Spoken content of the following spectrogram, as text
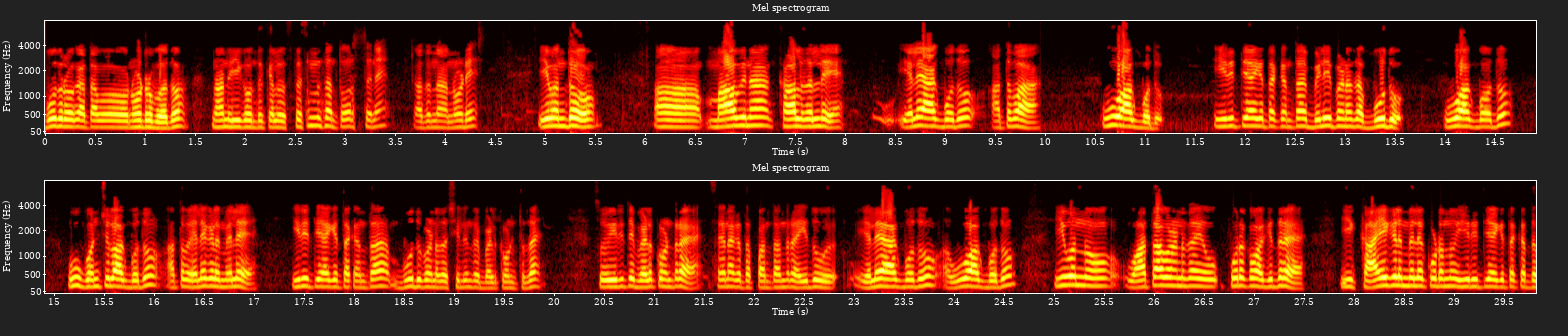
ಬೂದು ರೋಗ ತಾವು ನೋಡಿರ್ಬೋದು. ನಾನು ಈಗ ಒಂದು ಕೆಲವು ಸ್ಪೆಸಿಮೆನ್ಸ್ ಅನ್ನು ತೋರಿಸ್ತೇನೆ. ಅದನ್ನು ನೋಡಿ. ಈ ಒಂದು ಮಾವಿನ ಕಾಲದಲ್ಲಿ ಎಲೆ ಆಗ್ಬೋದು ಅಥವಾ ಹೂವು ಆಗ್ಬೋದು. ಈ ರೀತಿಯಾಗಿರ್ತಕ್ಕಂಥ ಬಿಳಿ ಬಣ್ಣದ ಬೂದು ಹೂ ಆಗ್ಬೋದು, ಹೂ ಗೊಂಚಲು ಆಗ್ಬೋದು ಅಥವಾ ಎಲೆಗಳ ಮೇಲೆ ಈ ರೀತಿಯಾಗಿರ್ತಕ್ಕಂಥ ಬೂದು ಬಣ್ಣದ ಶಿಲೀಂಧ್ರ ಬೆಳ್ಕೊಳ್ತದೆ. ಸೊ ಈ ರೀತಿ ಬೆಳ್ಕೊಂಡ್ರೆ ಏನಾಗುತ್ತಪ್ಪ ಅಂತಂದರೆ ಇದು ಎಲೆ ಆಗ್ಬೋದು, ಹೂ ಆಗ್ಬೋದು. ಈ ಒಂದು ವಾತಾವರಣದ ಪೂರಕವಾಗಿದ್ದರೆ ಈ ಕಾಯಿಗಳ ಮೇಲೆ ಕೂಡ ಈ ರೀತಿಯಾಗಿರ್ತಕ್ಕಂಥ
